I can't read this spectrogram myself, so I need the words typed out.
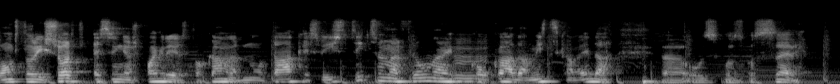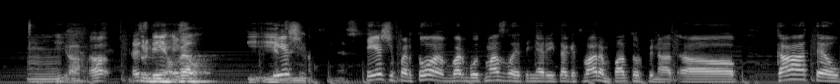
long story short, es vienkārši pagriezu to kameru no tā, ka es visu citu vienmēr filmēju mm -hmm. kaut kādā mistiskā veidā uh, uz, uz, uz sevi. Mm -hmm. Jā, uh, tur jau vēl. Tieši, tieši par to varbūt mazliet arī tagad varam paturpināt. Uh, kā tev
